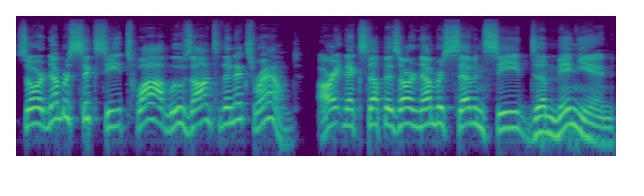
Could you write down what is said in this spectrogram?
So our number six seed, Troyes, moves on to the next round. All right, next up is our number seven seed, Dominion,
